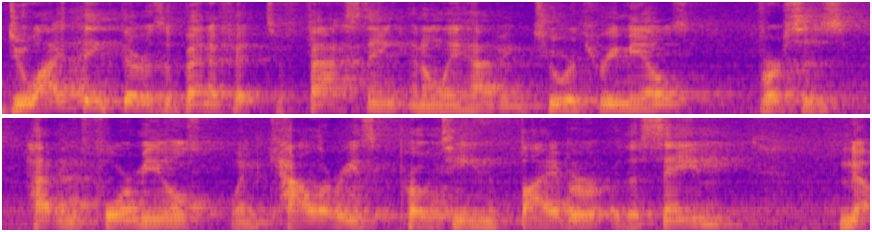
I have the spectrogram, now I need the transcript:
Do I think there's a benefit to fasting and only having two or three meals versus having four meals when calories, protein, fiber are the same? No,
